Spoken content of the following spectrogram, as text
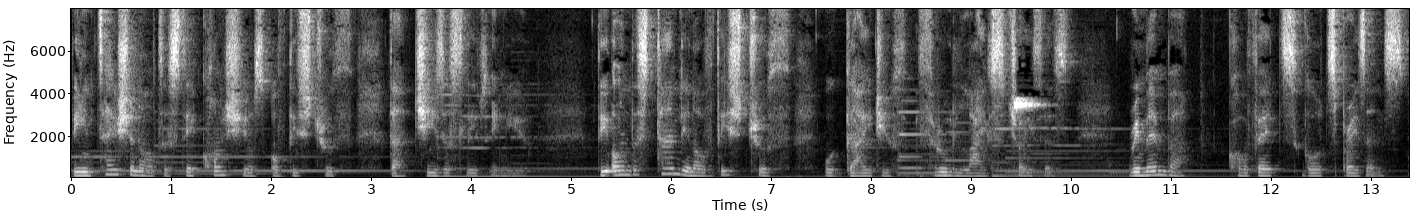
Be intentional to stay conscious of this truth that Jesus lives in you. The understanding of this truth will guide you through life's choices. Remember, covet God's presence.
